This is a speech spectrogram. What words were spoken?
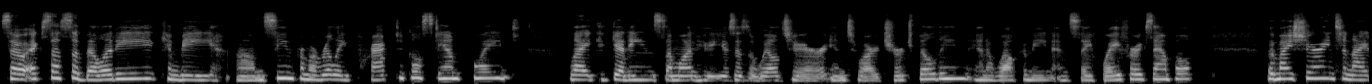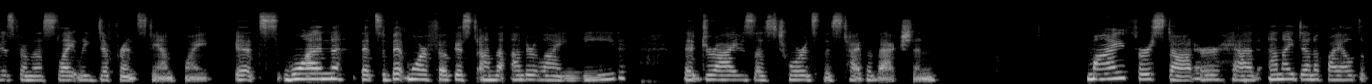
So accessibility can be um, seen from a really practical standpoint, like getting someone who uses a wheelchair into our church building in a welcoming and safe way, for example. But my sharing tonight is from a slightly different standpoint. It's one that's a bit more focused on the underlying need that drives us towards this type of action. My first daughter had unidentifiable,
